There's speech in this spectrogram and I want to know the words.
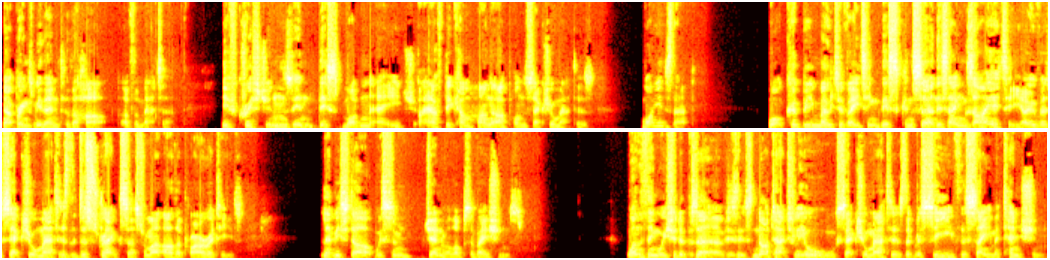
That brings me then to the heart of the matter. If Christians in this modern age have become hung up on sexual matters, why is that? What could be motivating this concern, this anxiety over sexual matters that distracts us from our other priorities? Let me start with some general observations. One thing we should observe is it's not actually all sexual matters that receive the same attention.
